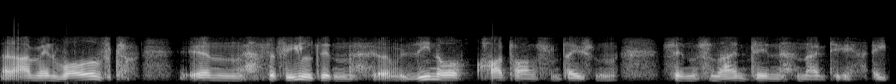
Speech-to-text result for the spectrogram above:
Uh, I'm involved in the field in um, xeno heart transplantation since 1998.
